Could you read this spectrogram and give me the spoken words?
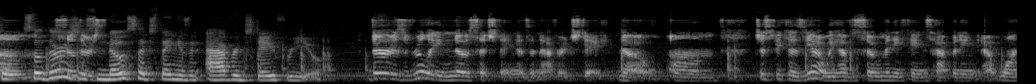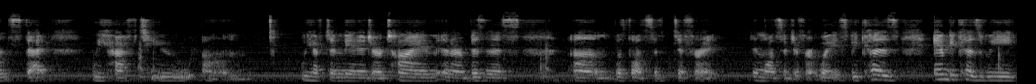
So, so there is so just no such thing as an average day for you. there is really no such thing as an average day. No, um, just because yeah, we have so many things happening at once that we have to um, we have to manage our time and our business um, with lots of different in lots of different ways because and because we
